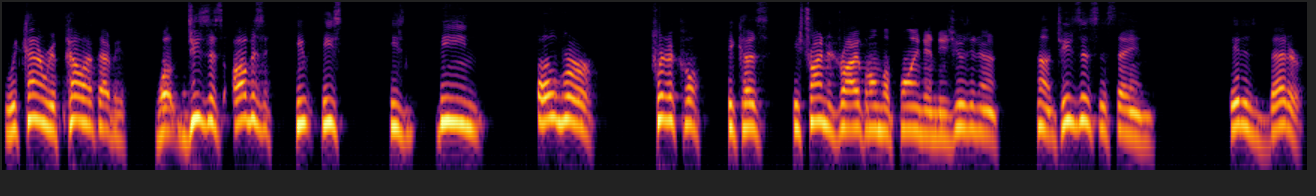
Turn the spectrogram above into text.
we kind of repel at that. Well, Jesus obviously he, he's he's being over critical because he's trying to drive home a point and he's using it. No, Jesus is saying it is better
